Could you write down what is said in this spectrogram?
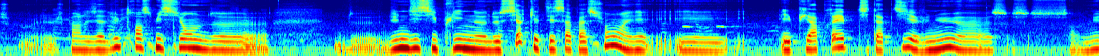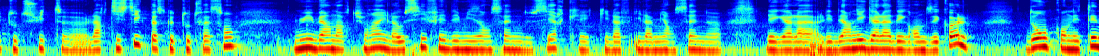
je, parle des adultes, transmission de, d'une discipline de cirque qui était sa passion. Et, et, puis après, petit à petit, est venu, euh, sont venus tout de suite euh, l'artistique, parce que de toute façon, lui, Bernard Turin, il a aussi fait des mises en scène de cirque et qu'il a, il a mis en scène euh, les, galas, les derniers galas des grandes écoles. Donc on était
